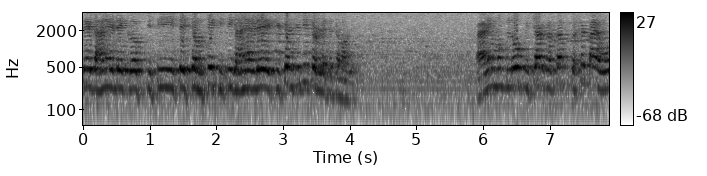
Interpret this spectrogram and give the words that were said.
ते घाणेरडे कप किती ते चमचे किती घाणेरडे किटन किती चढले त्याच्यामागे आणि मग लोक विचार करतात कसं काय हो?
